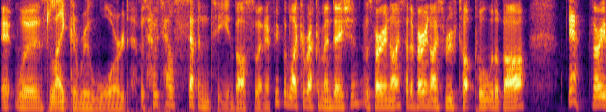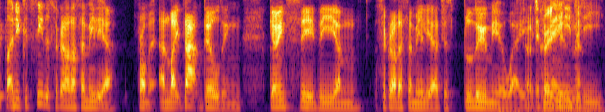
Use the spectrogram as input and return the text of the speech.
it was Like a reward. it was Hotel Seventy in Barcelona. If people would like a recommendation, it was very nice. Had a very nice rooftop pool with a bar. Yeah, very, pl- and you could see the Sagrada Familia from it, and like that building. Going to see the um, Sagrada Familia just blew me away. That's if crazy, isn't it?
